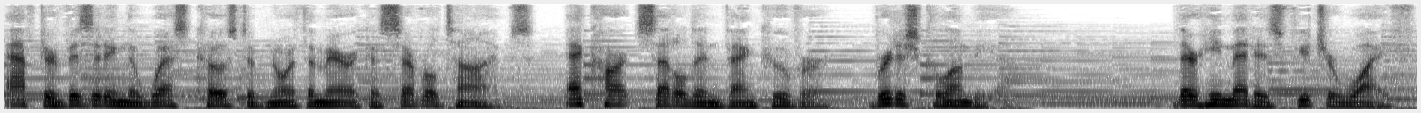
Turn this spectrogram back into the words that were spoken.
after visiting the west coast of North America several times, Eckhart settled in Vancouver, British Columbia. There he met his future wife,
